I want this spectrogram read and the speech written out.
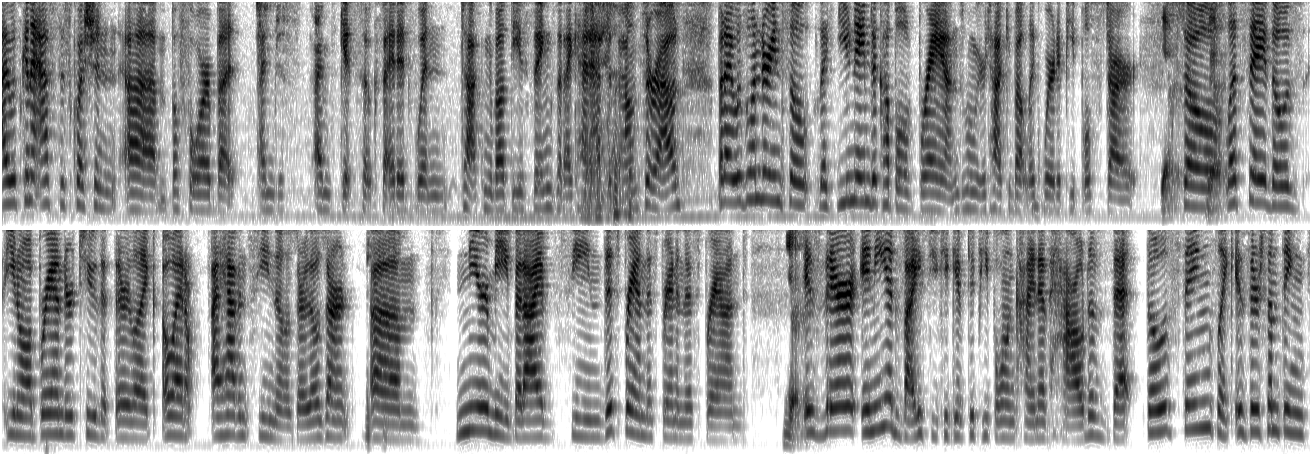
I was going to ask this question um, before, but I'm just I get so excited when talking about these things that I kind of have to bounce around. But I was wondering, so like you named a couple of brands when we were talking about like where do people start? Yeah, so yeah. let's say those, you know, a brand or two that they're like, oh, I don't, I haven't seen those, or those aren't mm-hmm. um, near me, but I've seen this brand, this brand, and this brand. Yeah. Is there any advice you could give to people on kind of how to vet those things? Like, is there something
